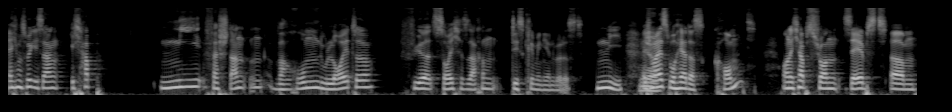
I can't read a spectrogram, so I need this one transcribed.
ich muss wirklich sagen, ich habe nie verstanden, warum du Leute für solche Sachen diskriminieren würdest. Nie. Ich Ja. weiß, woher das kommt und ich habe es schon selbst ähm,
